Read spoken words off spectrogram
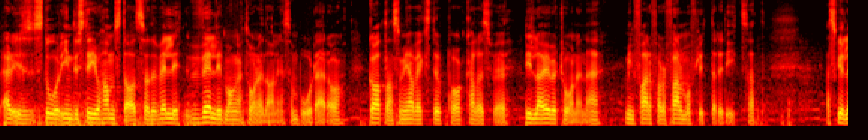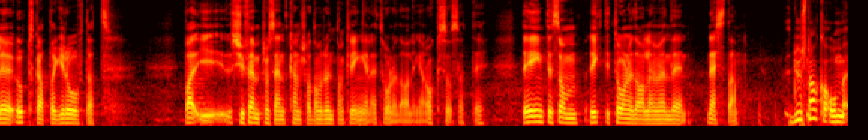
är det ju stor industri och hamnstad så det är väldigt, väldigt många tornedalingar som bor där. Och gatan som jag växte upp på kallades för Lilla Övertornen när min farfar och farmor flyttade dit. Så att jag skulle uppskatta grovt att bara 25 procent kanske av de runt omkring är tornedalingar också. Så att det, det är inte som riktigt Tornedalen men det är nästan. Du snakka om eh,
